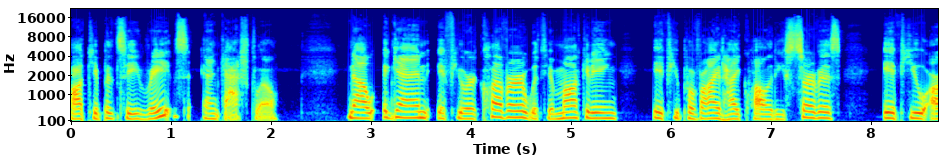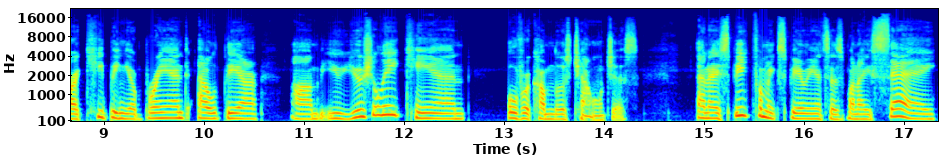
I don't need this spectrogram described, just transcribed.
occupancy rates and cash flow. Now, again, if you're clever with your marketing, if you provide high quality service, if you are keeping your brand out there, um, you usually can overcome those challenges. And I speak from experiences when I say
